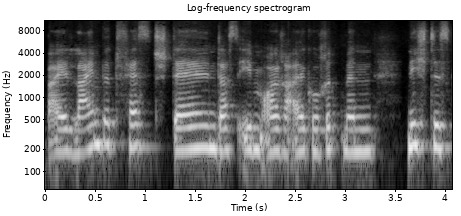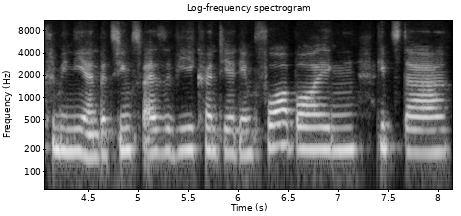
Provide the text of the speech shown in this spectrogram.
bei Limebit feststellen, dass eben eure Algorithmen nicht diskriminieren, beziehungsweise wie könnt ihr dem vorbeugen? Gibt es da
